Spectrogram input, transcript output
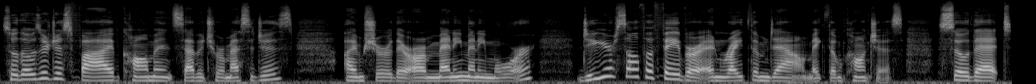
So, those are just five common saboteur messages. I'm sure there are many, many more do yourself a favor and write them down, make them conscious, so that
